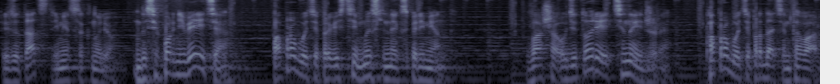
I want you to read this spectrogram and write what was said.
результат стремится к нулю. До сих пор не верите? Попробуйте провести мысленный эксперимент. Ваша аудитория – тинейджеры. Попробуйте продать им товар.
